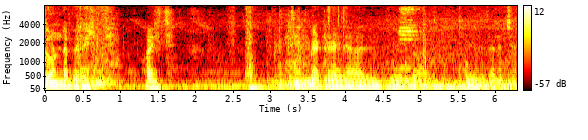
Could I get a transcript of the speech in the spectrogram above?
दोन डबे राहिले ऑइलचे. तीन बॅटरी आहे एक जणाच्या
